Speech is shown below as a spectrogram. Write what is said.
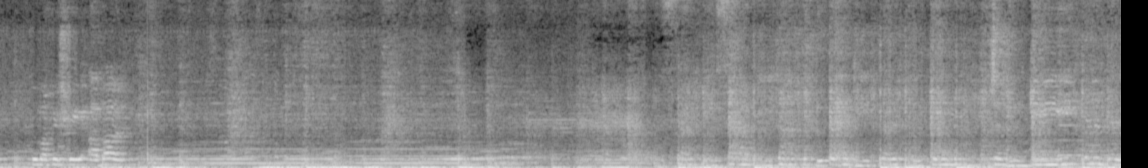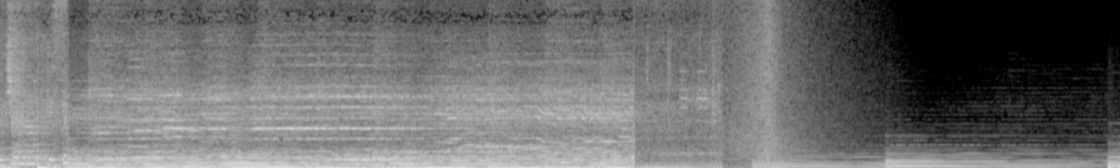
তোমাকে সেই আবার Đừng quên đi tới thời kỳ này Cho đường đi Tên đời trao kẻ sáng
